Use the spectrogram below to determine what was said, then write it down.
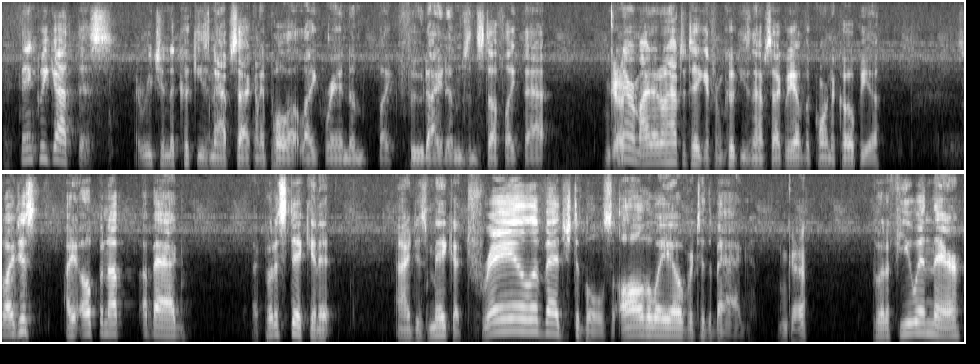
I think we got this. I reach into Cookie's knapsack and I pull out like random like food items and stuff like that. Okay. Never mind. I don't have to take it from Cookie's knapsack. We have the cornucopia. So I just I open up a bag. I put a stick in it. And I just make a trail of vegetables all the way over to the bag. Okay. Put a few in there.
